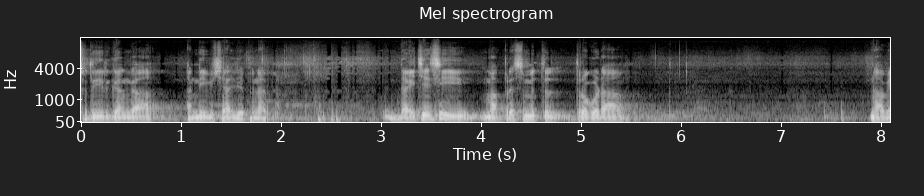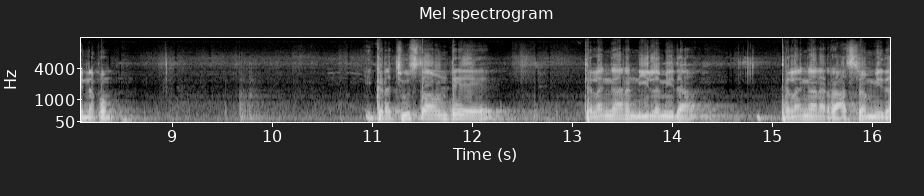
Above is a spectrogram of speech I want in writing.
సుదీర్ఘంగా అన్ని విషయాలు చెప్పినారు. దయచేసి మా ప్రెస్ మిత్రులతో కూడా నా విన్నపం. ఇక్కడ చూస్తూ ఉంటే తెలంగాణ నీళ్ళ మీద తెలంగాణ రాష్ట్రం మీద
